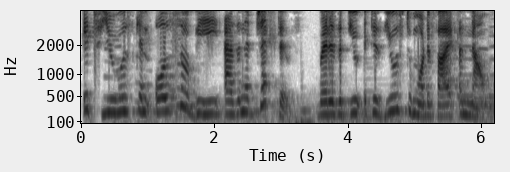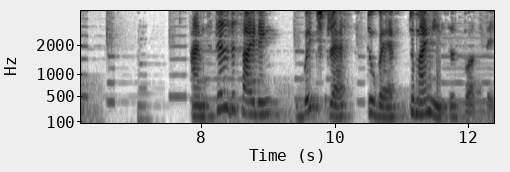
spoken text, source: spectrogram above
Its use can also be as an adjective, whereas it, it is used to modify a noun. I am still deciding which dress to wear to my niece's birthday.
